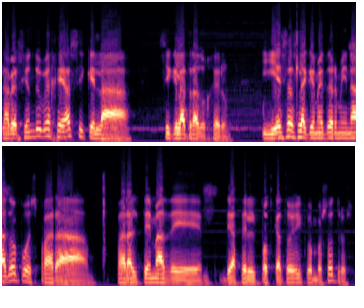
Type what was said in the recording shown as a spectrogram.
la versión de VGA sí que la sí que la tradujeron. Y esa es la que me he terminado pues para, para el tema de, de hacer el podcast hoy con vosotros.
